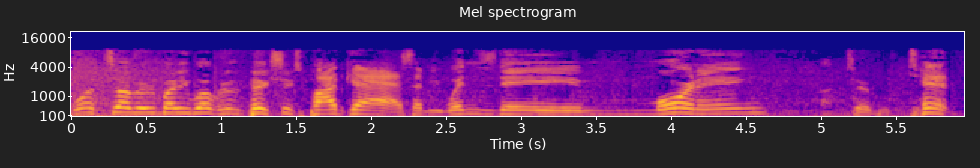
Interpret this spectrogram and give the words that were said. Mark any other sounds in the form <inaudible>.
What's up, everybody? Welcome to the Pick Six Podcast. Happy Wednesday morning, October 10th,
